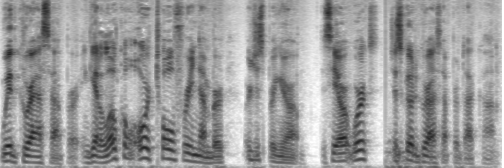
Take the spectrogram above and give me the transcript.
with Grasshopper and get a local or toll free number or just bring your own. To see how it works, just go to grasshopper.com.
